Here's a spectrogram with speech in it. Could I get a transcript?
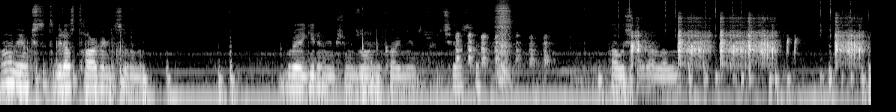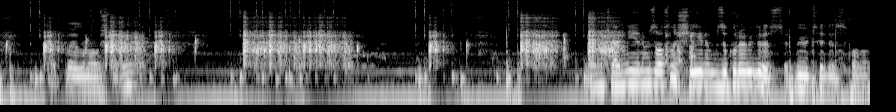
Ama benimkisi biraz tamirlisi bunun. Buraya giremeyeyim şimdi zombi kaynıyordur içerisi. Havuçları alalım. Toplayalım havuçları. Yani kendi yerimize aslında şehrimizi kurabiliriz. Büyüteriz falan.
